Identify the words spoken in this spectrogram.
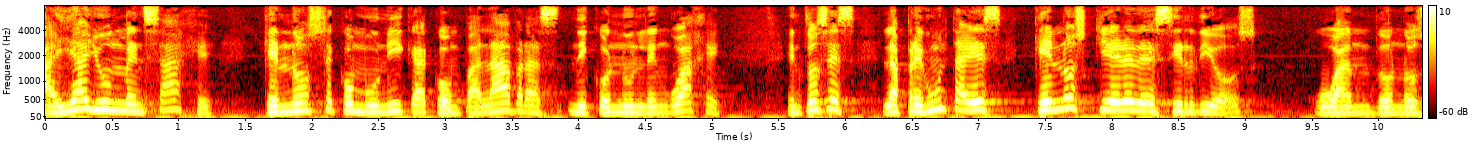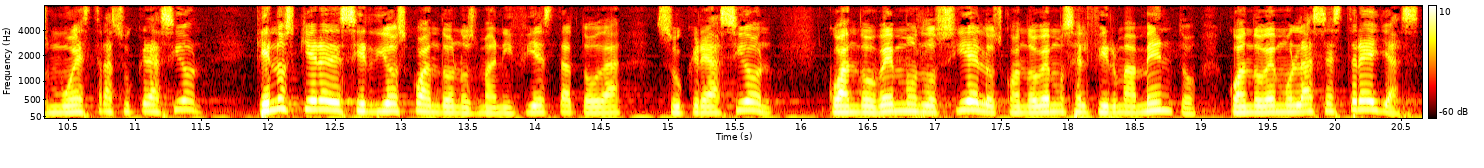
ahí hay un mensaje que no se comunica con palabras ni con un lenguaje. Entonces, la pregunta es, ¿qué nos quiere decir Dios cuando nos muestra su creación? ¿Qué nos quiere decir Dios cuando nos manifiesta toda su creación? cuando vemos los cielos, cuando vemos el firmamento, cuando vemos las estrellas.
